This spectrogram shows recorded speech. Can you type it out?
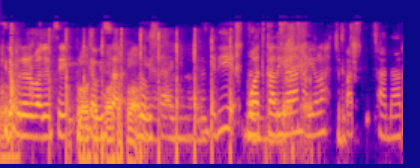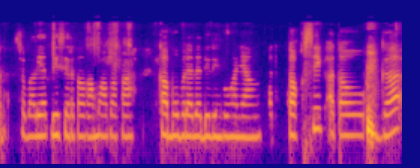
kita bener banget sih bisa applause, applause. nggak bisa gini lagi Jadi buat kalian, ayolah cepat sadar. Coba lihat di circle kamu apakah kamu berada di lingkungan yang toksik atau enggak.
